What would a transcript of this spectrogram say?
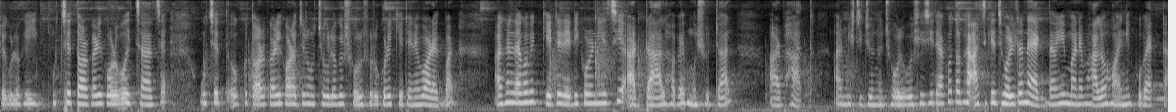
সেগুলোকেই উচ্ছের তরকারি করব, ইচ্ছা আছে। উচ্ছের তরকারি করার জন্য উচ্ছেগুলোকে সরু সরু করে কেটে নেব আরেকবার। আর এখানে দেখো আমি কেটে রেডি করে নিয়েছি, আর ডাল হবে, মুসুর ডাল আর ভাত। আর মিষ্টির জন্য ঝোল বসিয়েছি, দেখো। তবে আজকে ঝোলটা না একদমই মানে ভালো হয়নি খুব একটা।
